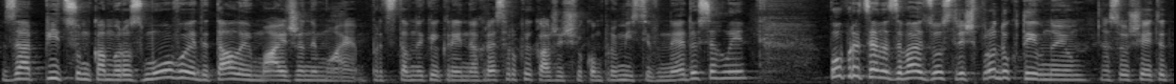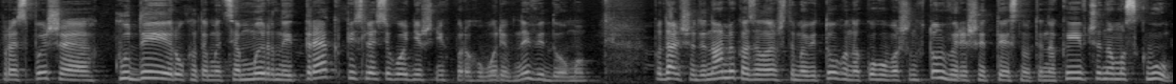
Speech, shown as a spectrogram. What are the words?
За підсумками розмови деталей майже немає. Представники країни-агресорки кажуть, що компромісів не досягли. Попри це називають зустріч продуктивною. Associated Press пише, куди рухатиметься мирний трек після сьогоднішніх переговорів, невідомо. Подальша динаміка залежатиме від того, на кого Вашингтон вирішить тиснути на Київ чи на Москву.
